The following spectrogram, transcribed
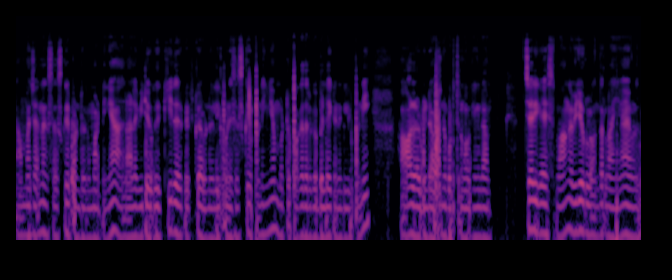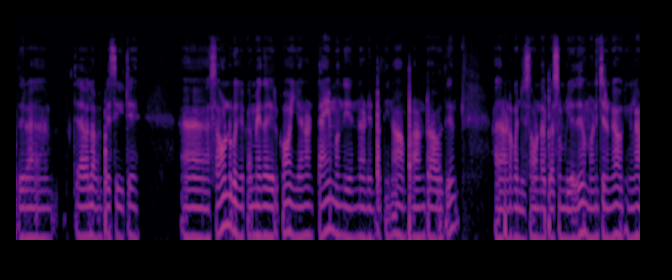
நம்ம சேனலுக்கு சப்ஸ்கிரைப் பண்ணிருக்க மாட்டீங்க. அதனால் வீடியோக்கு கீழே இருக்க ரெட் கலர் கிளிக் பண்ணி சப்ஸ்கிரைப் பண்ணிங்க. மற்றும் பக்கத்தில் இருக்க பெல் ஐக்கனை கிளிக் பண்ணி ஆல் அப்படின்ற ஆப்ஷன் கொடுத்துருங்க ஓகேங்களா சரி கைஸ் வாங்க வீடியோக்குள்ளே வந்துடலாம். ஏன் இவ்வளோ தேவையில்லாமல் பேசிக்கிட்டு? சவுண்டு கொஞ்சம் கம்மியாக தான் இருக்கும். ஏன்னா டைம் வந்து என்ன அப்படின்னு பார்த்தீங்கன்னா பன்னெண்டாவது அதனால் கொஞ்சம் சவுண்டாக பேச முடியாது. மன்னிச்சிருங்க ஓகேங்களா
